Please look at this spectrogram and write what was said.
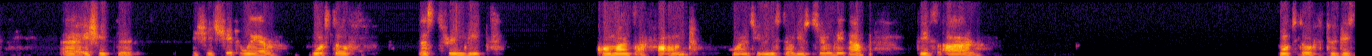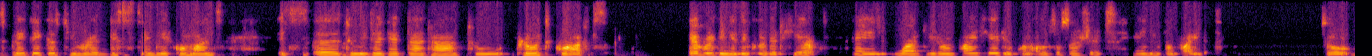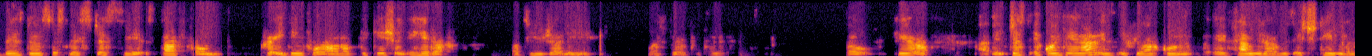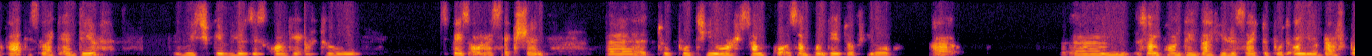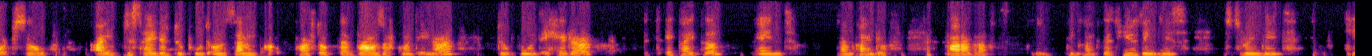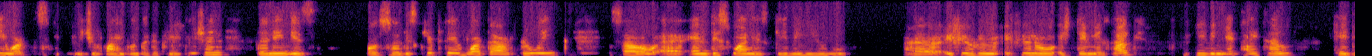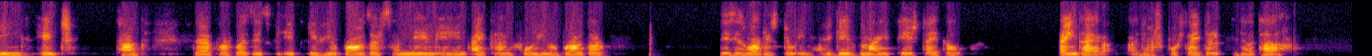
uh, a sheet, a sheet sheet where most of the Streamlit commands are found. Once you install your Streamlit app, these are most of to display text, you read this assembly commands. It's uh, to metadata data, to plot graphs. Everything is included here. And what you don't find here, you can also search it and you can find it. So based on this, let's just say start from creating for our application a header. That's usually what we're doing. So here, uh, just a container is if you are uh, familiar with HTML tag, it's like a div which gives you this container to space or a section uh, to put your some some content of your uh, um, some content that you decide to put on your dashboard. So I decided to put on some part of the browser container to put a header, a title, and some kind of paragraph, things like that, using this Streamlit keywords, which you find on the documentation. The name is also descriptive what they are doing. So uh, and this one is giving you uh, if you if you know html tag giving a title heading head tag. The purpose is it gives your browser some name and icon for your browser. This is what it's doing. I give my page title the entire dashboard title data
